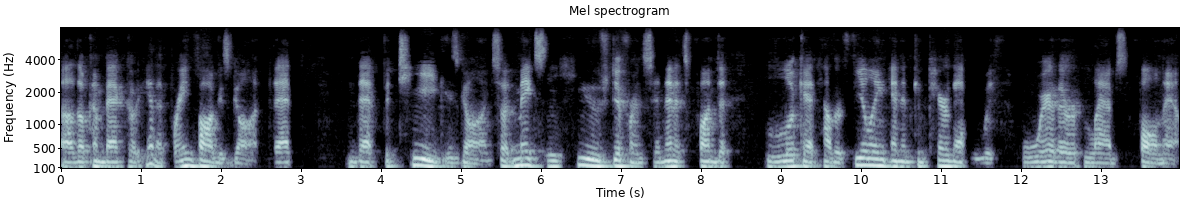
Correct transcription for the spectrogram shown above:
uh, they'll come back go, yeah, that brain fog is gone. That that fatigue is gone. So it makes a huge difference. And then it's fun to look at how they're feeling and then compare that with where their labs fall now.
